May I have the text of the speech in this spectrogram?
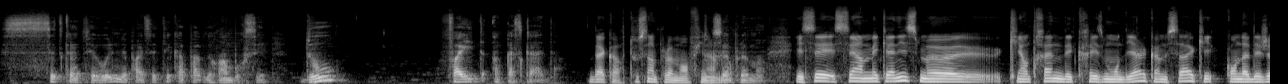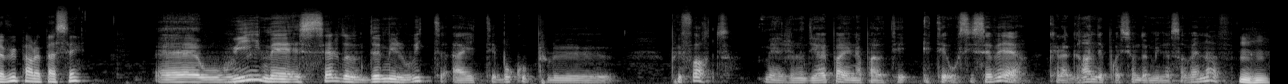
cette catégorie n'est pas été capable de rembourser. D'où faillite en cascade. D'accord, tout simplement finalement. Tout simplement. Et c'est un mécanisme euh, qui entraîne des crises mondiales comme ça, qu'on a déjà vu par le passé? Euh, oui, mais celle de 2008 a été beaucoup plus, plus forte. Mais je ne dirais pas qu'elle n'a pas été, été, aussi sévère que la Grande Dépression de 1929. Mhm.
